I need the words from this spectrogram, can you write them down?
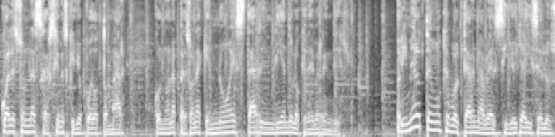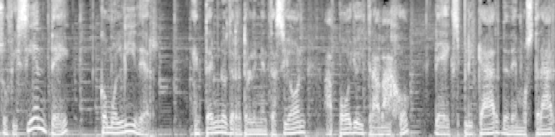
cuáles son las acciones que yo puedo tomar con una persona que no está rindiendo lo que debe rendir, primero tengo que voltearme a ver si yo ya hice lo suficiente como líder en términos de retroalimentación, apoyo y trabajo, de explicar, de demostrar,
